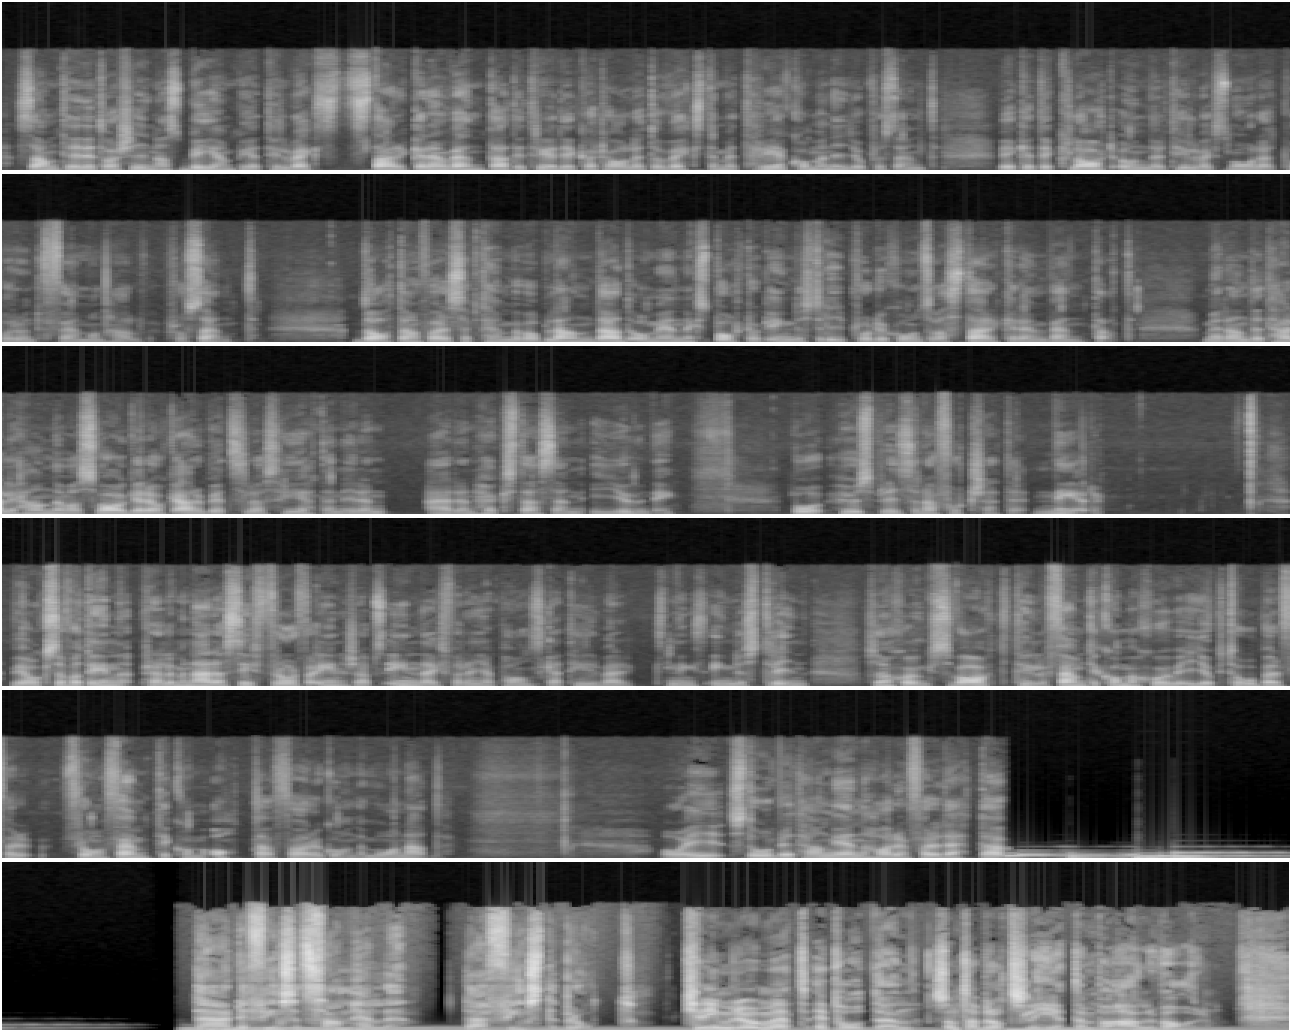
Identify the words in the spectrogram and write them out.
Samtidigt var Kinas BNP-tillväxt starkare än väntat i tredje kvartalet och växte med 3,9 procent, vilket är klart under tillväxtmålet på runt 5,5 procent. Datan för september var blandad och med en export och industriproduktion som var starkare än väntat, medan detaljhandeln var svagare och arbetslösheten i den, är den högsta sedan i juni. Huspriserna fortsätter ner. Vi har också fått in preliminära siffror för inköpsindex för den japanska tillverkningsindustrin som sjönk svagt till 50,7 i oktober för, från 50,8 föregående månad. Och I Storbritannien har den före detta... Där det finns ett samhälle, där finns det brott. Krimrummet är podden som tar brottsligheten på allvar.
